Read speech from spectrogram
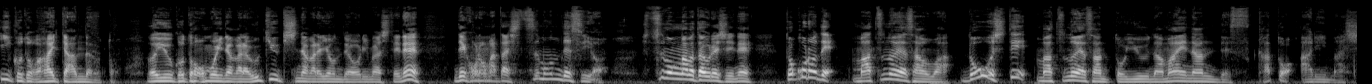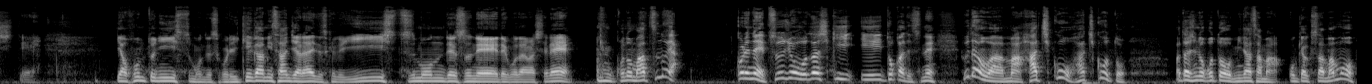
ー、いいことが入ってあんだろうということを思いながら、ウキウキしながら読んでおりましてね。で、このまた質問ですよ。質問がまた嬉しいね。ところで、松野屋さんはどうして松野屋さんという名前なんですか？とありまして。いや、本当にいい質問です。これ池上さんじゃないですけど、いい質問ですね。でございましてね。この松野屋。これね、通常お座敷とかですね、普段はまあ、八甲、八甲と、私のことを皆様、お客様も、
